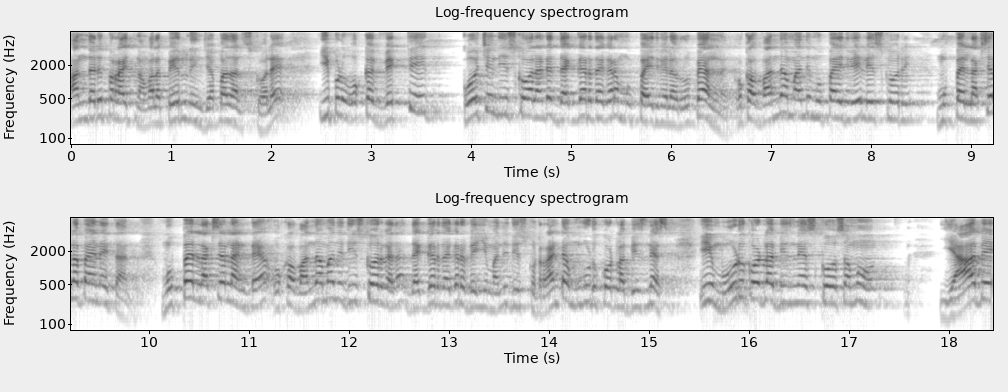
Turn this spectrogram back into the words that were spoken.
అందరి ప్రయత్నం వాళ్ళ పేర్లు నేను చెప్పదలుచుకోలే. ఇప్పుడు ఒక వ్యక్తి కోచింగ్ తీసుకోవాలంటే దగ్గర దగ్గర ముప్పై ఐదు వేల రూపాయలు ఒక వంద మంది ముప్పై ఐదు వేలు వేసుకోరు ముప్పై లక్షల పైన అవుతుంది ముప్పై లక్షలు అంటే ఒక వంద మంది తీసుకోరు కదా దగ్గర దగ్గర వెయ్యి మంది తీసుకుంటారు. అంటే మూడు కోట్ల బిజినెస్. ఈ మూడు కోట్ల బిజినెస్ కోసము యాభై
